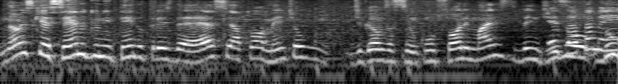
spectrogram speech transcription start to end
Não esquecendo que o Nintendo 3DS atualmente é o, digamos assim, o console mais vendido Exatamente. do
